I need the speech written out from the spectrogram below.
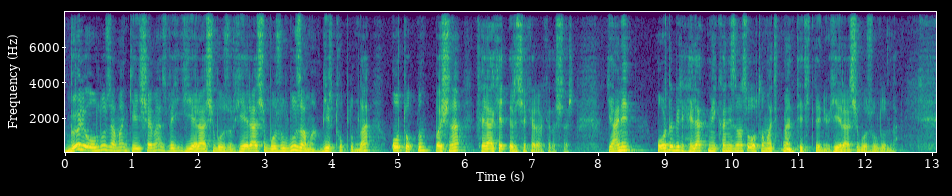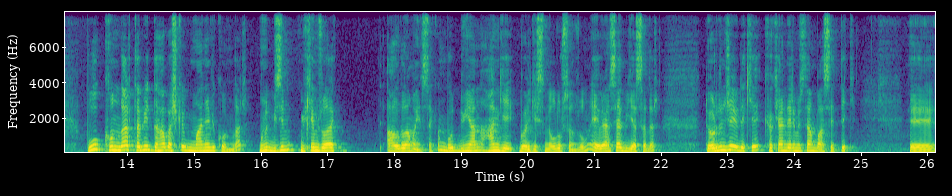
Böyle olduğu zaman gelişemez ve hiyerarşi bozulur. Hiyerarşi bozulduğu zaman bir toplumda o toplum başına felaketleri çeker arkadaşlar. Yani orada bir helak mekanizması otomatikmen tetikleniyor hiyerarşi bozulduğunda. Bu konular tabii daha başka bir manevi konular. Bunu bizim ülkemiz olarak algılamayın sakın. Bu dünyanın hangi bölgesinde olursanız olun evrensel bir yasadır. Dördüncü evdeki kökenlerimizden bahsettik. Ee,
